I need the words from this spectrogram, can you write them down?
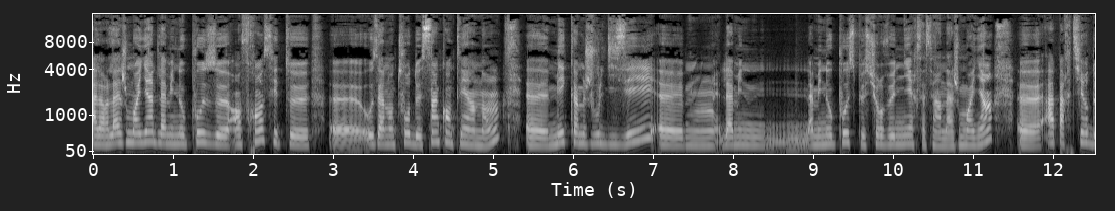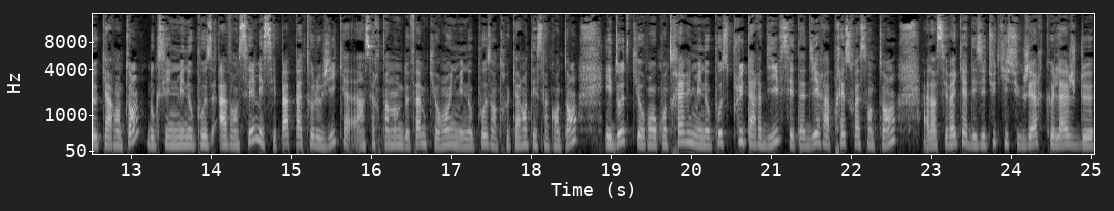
Alors l'âge moyen de la ménopause euh, en France est euh, euh, aux alentours de 51 ans, mais comme je vous le disais, la, ménopause peut survenir, ça c'est un âge moyen, à partir de 40 ans. Donc c'est une ménopause avancée, mais c'est pas pathologique. Un certain nombre de femmes qui auront une ménopause entre 40 et 50 ans, et d'autres qui auront au contraire une ménopause plus tardive, c'est-à-dire après 60 ans. Alors c'est vrai qu'il y a des études qui suggèrent que l'âge de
